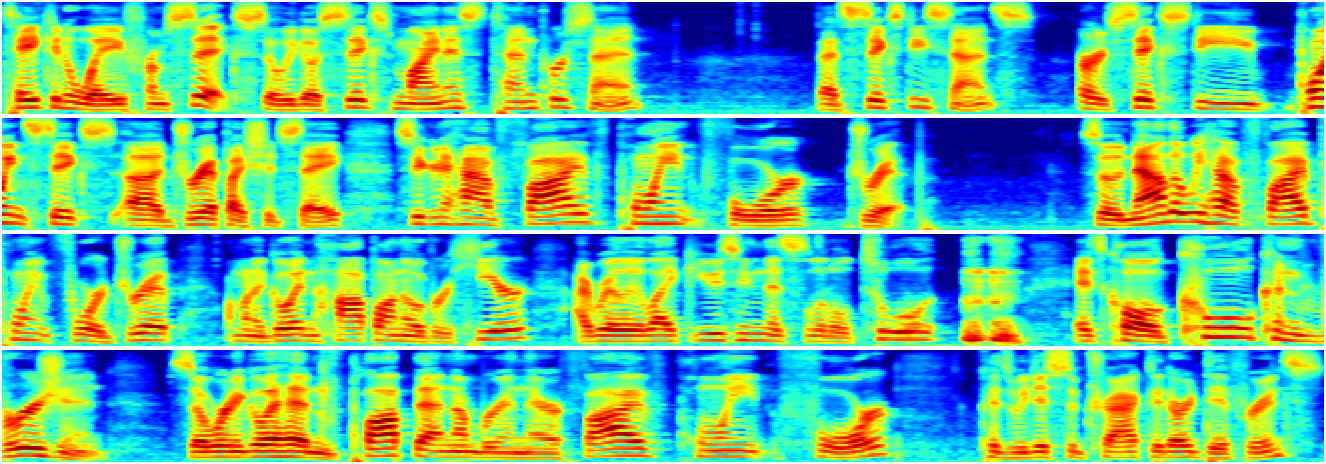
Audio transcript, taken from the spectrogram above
taken away from 6? So we go 6 minus 10%. That's 60 cents, or 60.6 uh, drip, I should say. So you're going to have 5.4 drip. So now that we have 5.4 drip, I'm going to go ahead and hop on over here. I really like using this little tool. it's called Cool Conversion. So we're going to go ahead and plop that number in there, 5.4, because we just subtracted our difference.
